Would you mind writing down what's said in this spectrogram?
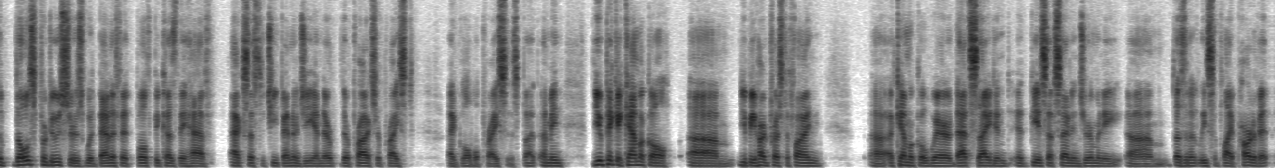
the, those producers would benefit both because they have access to cheap energy and their their products are priced at global prices. But I mean, you pick a chemical, um, you'd be hard pressed to find uh, a chemical where that site and BASF site in Germany um, doesn't at least supply part of it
